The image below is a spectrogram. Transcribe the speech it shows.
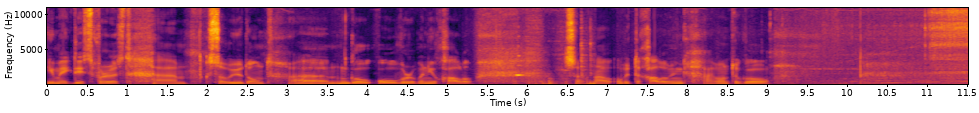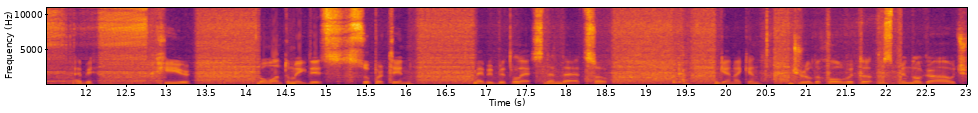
you make this first um, so you don't um, go over when you hollow. So now with the hollowing I want to go maybe here. Don't want to make this super thin, maybe a bit less than that. So again I can drill the hole with the spindle gouge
